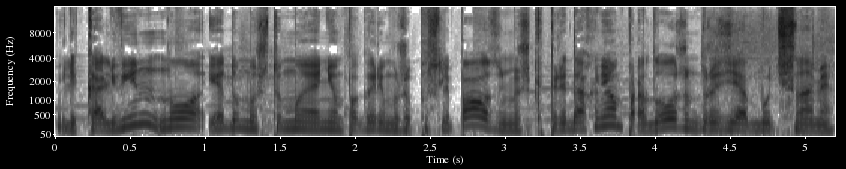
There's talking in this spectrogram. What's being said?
или Кальвин, но я думаю, что мы о нем поговорим уже после паузы, немножко передохнем, продолжим, друзья, будьте с нами.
